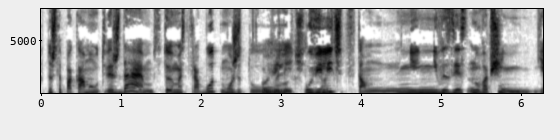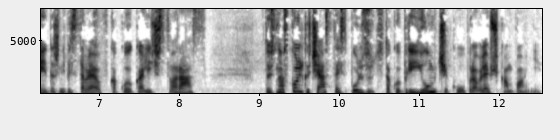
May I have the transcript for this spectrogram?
Потому что пока мы утверждаем, стоимость работ может увеличиться, увеличиться там не, не в известно, ну вообще я даже не представляю в какое количество раз. То есть насколько часто используется такой приемчик у управляющей компании?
